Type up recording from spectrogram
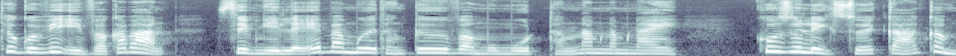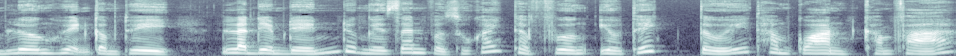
Thưa quý vị và các bạn, dịp nghỉ lễ 30 tháng 4 và mùng 1 tháng 5 năm nay, khu du lịch suối cá Cẩm Lương, huyện Cẩm Thủy là điểm đến được người dân và du khách thập phương yêu thích tới tham quan, khám phá.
